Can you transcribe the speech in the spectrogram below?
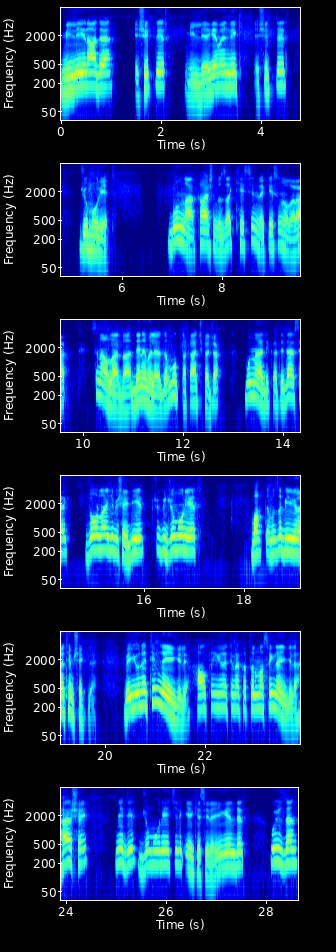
Milli irade eşittir. Milli egemenlik eşittir. Cumhuriyet. Bunlar karşımıza kesin ve kesin olarak sınavlarda, denemelerde mutlaka çıkacak. Bunlara dikkat edersek zorlayıcı bir şey değil. Çünkü Cumhuriyet baktığımızda bir yönetim şekli. Ve yönetimle ilgili, halkın yönetime katılmasıyla ilgili her şey nedir? Cumhuriyetçilik ilkesiyle ilgilidir. Bu yüzden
